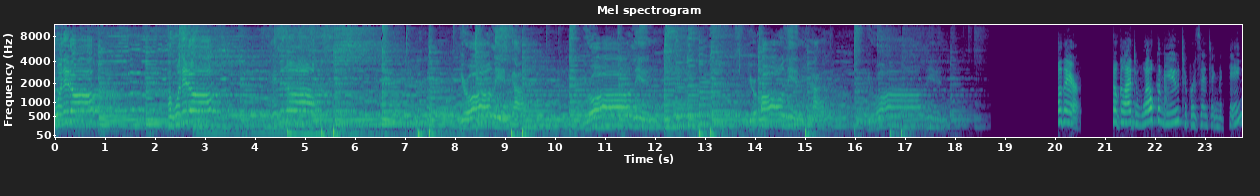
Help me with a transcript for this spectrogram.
want it all. I want it all. Give it all. You're all in, God. You're all in. You're all in, God. You're all in. So there. So glad to welcome you to Presenting the King.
